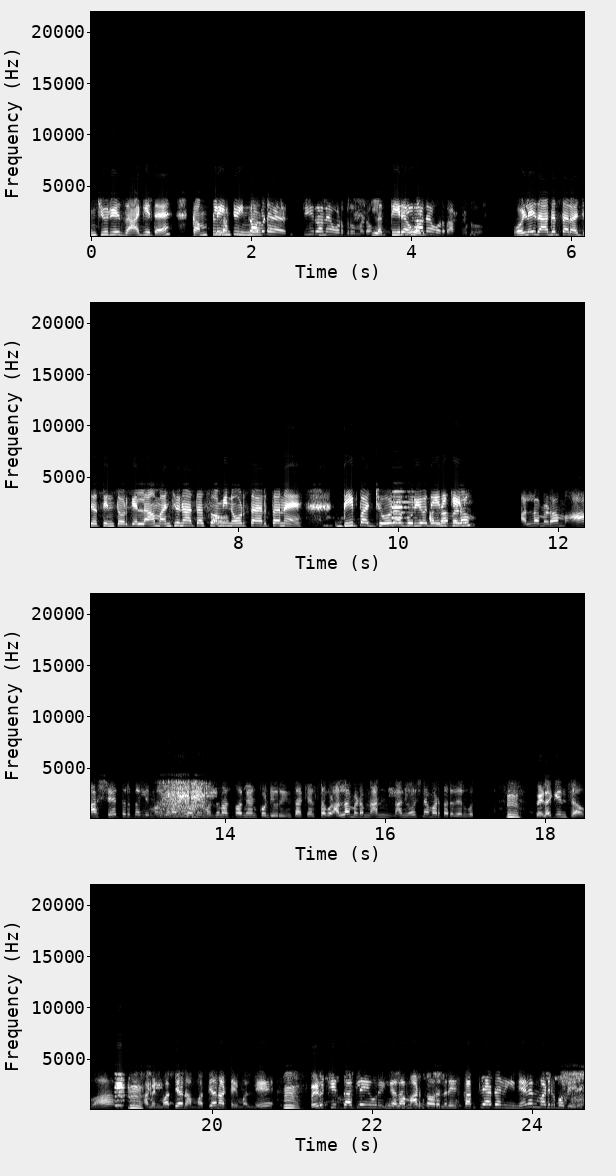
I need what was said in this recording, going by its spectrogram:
ಇಂಜುರಿಯಸ್ ಆಗಿದೆ. ಕಂಪ್ಲೇಂಟ್ ಇನ್ನು ತೀರಾನೇ ಹೊಡೆದ್ರು ಮೇಡಮ್. ಇಲ್ಲ, ತೀರಾ ಹೊಡೆದು ಹಾಕ್ಬಿಟ್ರು ಒಳ್ಳೇದಾಗತ್ತ ರಜತ್ ತಿಂತವ್ರಿಗೆಲ್ಲ? ಮಂಜುನಾಥ ಸ್ವಾಮಿ. ನೋಡ್ತಾ ಇರ್ತಾನೆ. ದೀಪ ಜೋರಾಗಿ ಉರಿಯೋದು ಅಲ್ಲ ಏನಕ್ಕೆ ಹೇಳಿ? ಅಲ್ಲ ಮೇಡಮ್ ಆ ಕ್ಷೇತ್ರದಲ್ಲಿ ಮಂಜುನಾಥ ಸ್ವಾಮಿ ಮಂಜುನಾಥ ಸ್ವಾಮಿ ಅನ್ಕೊಂಡು ಇಂತ ಇಂಥ ಕೆಲಸಗಳು. ಅಲ್ಲ ಮೇಡಮ್ ನಾನ್ ನಾನು ಯೋಚನೆ ಮಾಡ್ತಾ ಇರೋದು ಏನ್ ಗೊತ್ತಾ ಬೆಳಗಿನ ಜಾವ ಐ ಮೀನ್ ಮಧ್ಯಾಹ್ನ ಮಧ್ಯಾಹ್ನ ಟೈಮಲ್ಲಿ ಅಲ್ಲಿ ಬೆಳಕಿದ್ದಾಗ್ಲೇ ಇವ್ರು ಹಿಂಗೆಲ್ಲ ಮಾಡ್ತಾವ್ರೆ ಅಂದ್ರೆ ಕತ್ಲೆ ಆದ ಏನೇನ್ ಮಾಡಿರ್ಬೋದು ಇವ್ರು.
